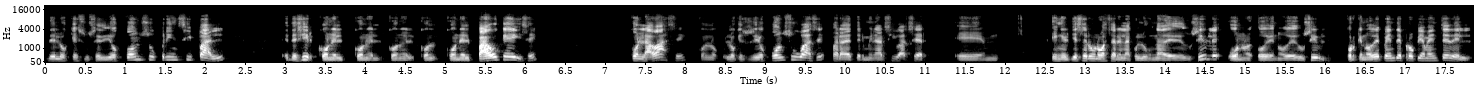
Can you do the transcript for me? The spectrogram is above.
de lo que sucedió con su principal, es decir, con el, con el, con el, con, el pago que hice, con la base, con lo, que sucedió con su base, para determinar si va a ser em, en el 1001 va a estar en la columna de deducible o, o de no deducible porque no depende propiamente del,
